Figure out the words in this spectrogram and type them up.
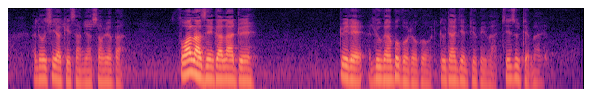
အလိုရှိရကိစ္စများဆောင်ရွက်ပါ။သွားလာစဉ်ကာလအတွင်းတွေ့တဲ့အလူကံပုဂ္ဂိုလ်တို့ကိုလူတန်းချင်းပြုပေးပါကျေးဇူးတင်ပါတယ်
